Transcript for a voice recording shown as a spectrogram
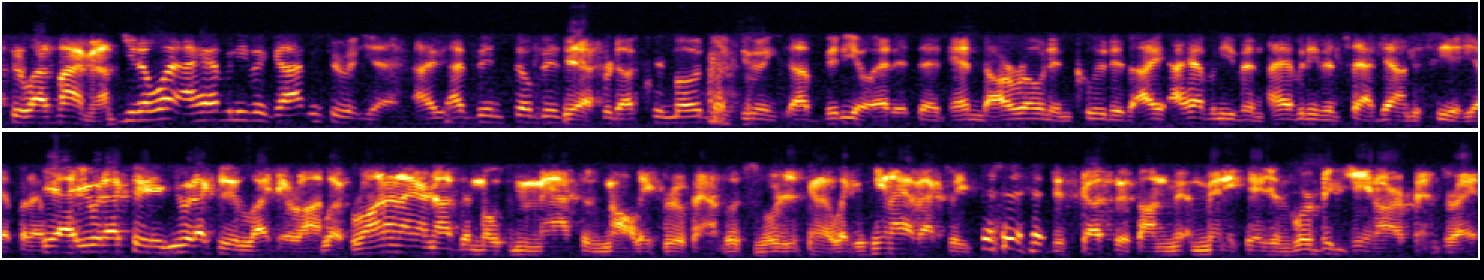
watched it last night, man. You know what? I haven't even gotten to it yet. I, I've been so busy Yeah. in production mode, like doing uh, video edits and, and our own included. I, I haven't even I haven't even sat down to see it yet. But I Yeah, you would actually you would actually like it, Ron. Look, Ron and I are not the most massive Motley Crue fans. Let's, we're just gonna like he and I have actually discussed this on m- many occasions. We're big GNR fans, right?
